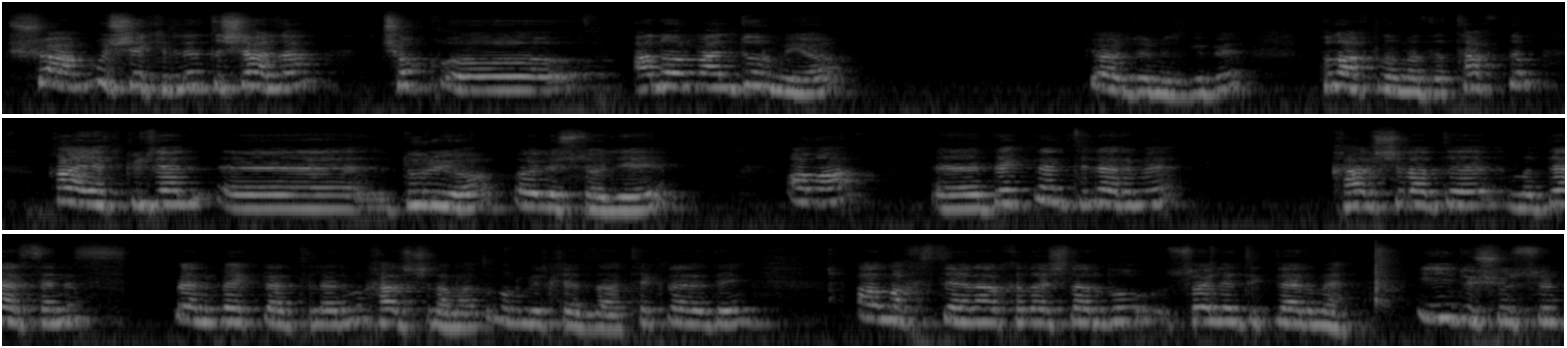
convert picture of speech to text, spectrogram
Şu an bu şekilde dışarıdan çok eee, anormal durmuyor. Gördüğünüz gibi kulaklığımı da taktım. Gayet güzel eee, duruyor öyle söyleyeyim. Ama eee, beklentilerimi karşıladı mı derseniz benim beklentilerimi karşılamadı. Bunu bir kez daha tekrar edeyim. Almak isteyen arkadaşlar bu söylediklerimi iyi düşünsün.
